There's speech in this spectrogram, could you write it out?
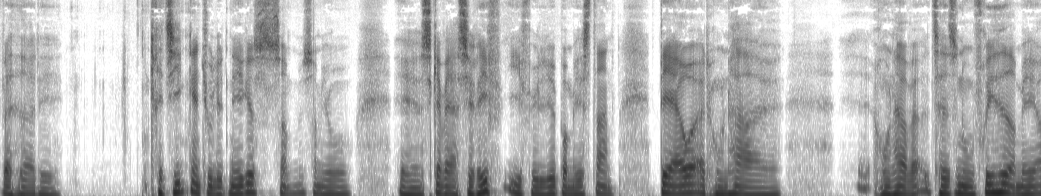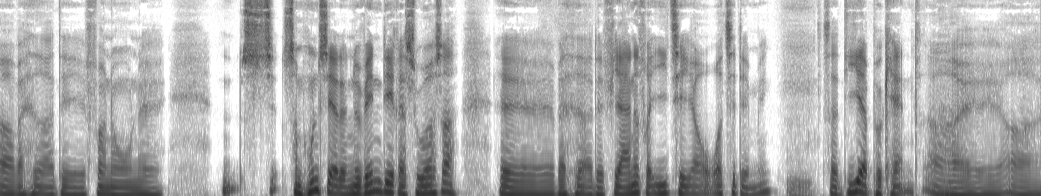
hvad hedder det, kritikken af Juliette Nichols, som, som jo øh, skal være sheriff ifølge borgmesteren, det er jo, at hun har, øh, hun har taget sådan nogle friheder med, og hvad hedder det, få nogle, øh, som hun ser det, nødvendige ressourcer, øh, hvad hedder det, fjernet fra IT og over til dem, ikke? Mm. Så de er på kant, og, øh, og,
